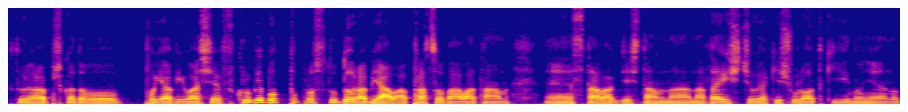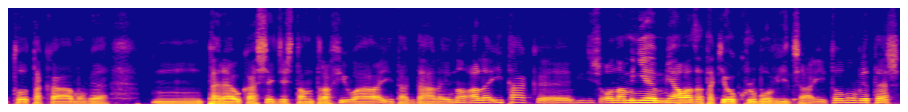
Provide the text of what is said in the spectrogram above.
która przykładowo pojawiła się w klubie, bo po prostu dorabiała, pracowała tam, e, stała gdzieś tam na, na wejściu, jakieś ulotki, no nie, no to taka, mówię, perełka się gdzieś tam trafiła i tak dalej, no ale i tak, e, widzisz, ona mnie miała za takiego klubowicza. I to mówię też,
